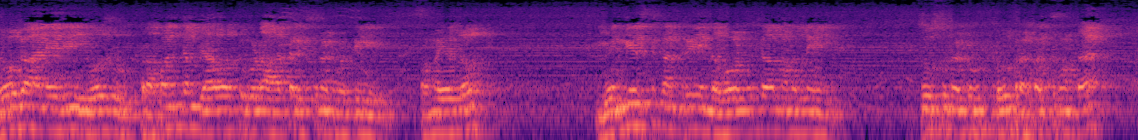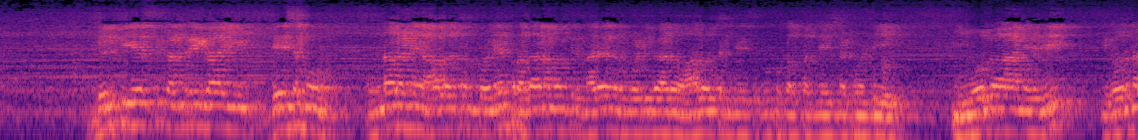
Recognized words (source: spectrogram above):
యోగా అనేది ఈరోజు ప్రపంచం యావత్తు కూడా ఆకరిస్తున్నటువంటి సమయంలో యంగెస్ట్ కంట్రీ ఇన్ ద వరల్డ్గా మనల్ని చూస్తున్నటువంటి ప్రపంచమంతా. హెల్తియెస్ట్ కంట్రీగా ఈ దేశము ఉండాలనే ఆలోచనతోనే ప్రధానమంత్రి నరేంద్ర మోడీ గారు ఆలోచన చేసి రూపకల్పన చేసినటువంటి ఈ యోగా అనేది ఈ రోజున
